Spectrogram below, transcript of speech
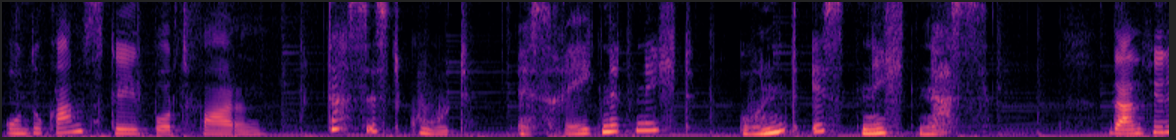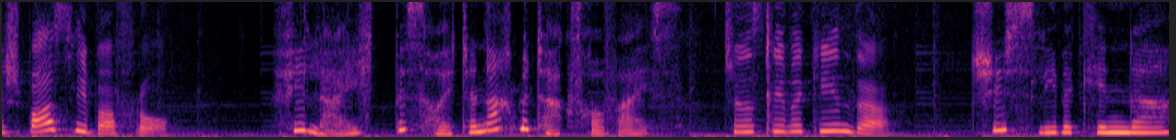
und du kannst Skateboard fahren. Das ist gut. Es regnet nicht und ist nicht nass. Dann viel Spaß, lieber Froh. Vielleicht bis heute Nachmittag, Frau Weiß. Tschüss, liebe Kinder. Tschüss, liebe Kinder.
